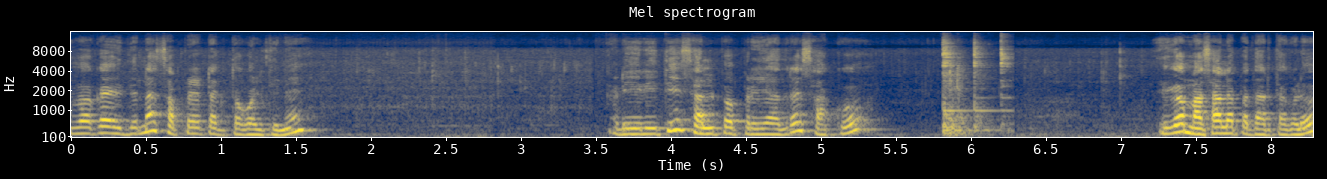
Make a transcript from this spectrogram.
ಇವಾಗ ಇದನ್ನು ಸಪ್ರೇಟಾಗಿ ತೊಗೊಳ್ತೀನಿ. ನೋಡಿ, ಈ ರೀತಿ ಸ್ವಲ್ಪ ಫ್ರೈ ಆದರೆ ಸಾಕು. ಈಗ ಮಸಾಲೆ ಪದಾರ್ಥಗಳು.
